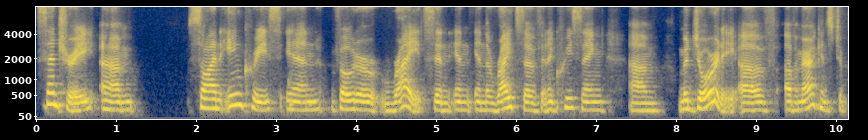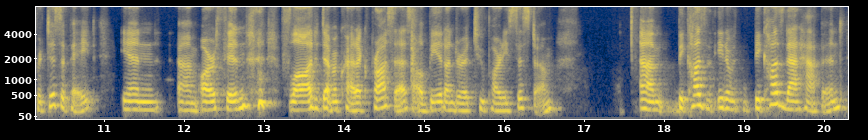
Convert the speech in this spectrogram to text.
century um, saw an increase in voter rights and in, in the rights of an increasing um, majority of, of Americans to participate in um, our thin, flawed democratic process, albeit under a two-party system. Um, because you know because that happened,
